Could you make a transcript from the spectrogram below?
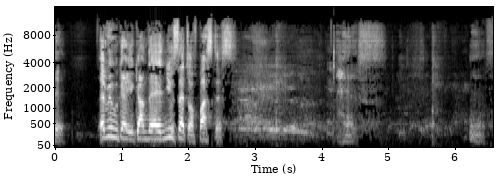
Yes. every weekend you come there a new set of pastors. Yes. Yes.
